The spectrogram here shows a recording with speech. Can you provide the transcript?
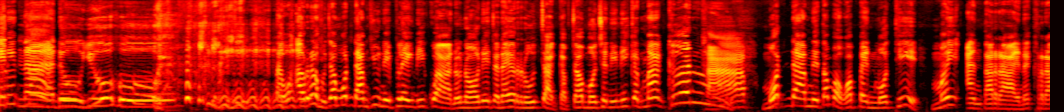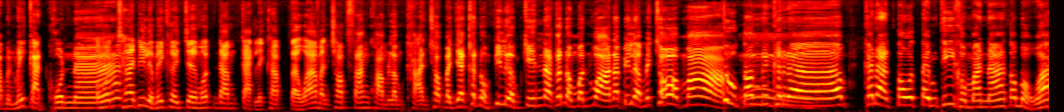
ฤทมีฤทธิ์ธิ์น่าดูยูหูแต่ว่าเอาเรื่องของเจ้ามดดำที่อยู่ในเพลงดีกว่าน้องๆเนี่ยจะได้รู้จักกับเจ้ามดชนิดนี้กันมากขึ้นครับมดดำเนี่ยต้องบอกว่าเป็นมดที่ไม่อันตรายนะครับ มันไม่กัดคนนะเออใช่พี่เหลือมไม่เคยเจอมดดำกัดเลยครับ แต่ว่ามันชอบสร้างความลำคาญชอบมาแย่งขนมพี่เหลือมกินนะขนมหวานๆนะพี่เหลือมไม่ชอบมาก ถูกต้องนะครับขนาดโตเต็มที่ของมันนะ ต้องบอกว่า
